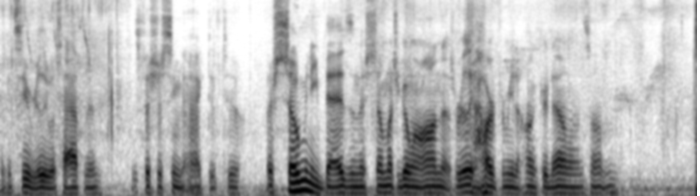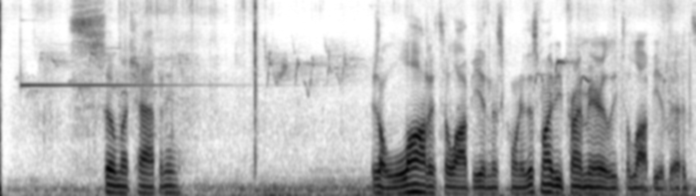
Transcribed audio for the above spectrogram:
I can see really what's happening. These fish just seem active too. There's so many beds and there's so much going on that's really hard for me to hunker down on something. So much happening. There's a lot of tilapia in this corner. This might be primarily tilapia beds.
